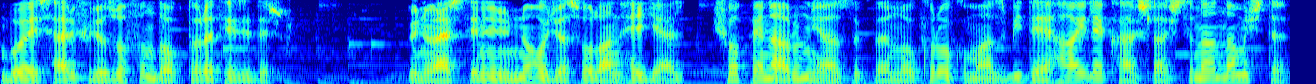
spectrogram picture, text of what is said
Bu eser filozofun doktora tezidir. Üniversitenin ünlü hocası olan Hegel, Schopenhauer'un yazdıklarını okur okumaz bir deha ile karşılaştığını anlamıştı.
